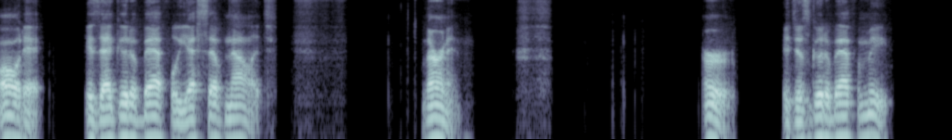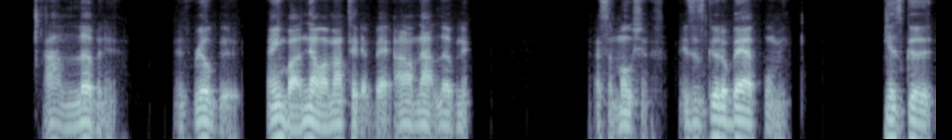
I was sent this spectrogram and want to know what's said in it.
all that. Is that good or bad for you? That's self knowledge learning. Herb. It's just good or bad for me. I'm loving it. It's real good. Ain't about no, I'm not take that back. I'm not loving it. That's emotions. Is this good or bad for me? It's good.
